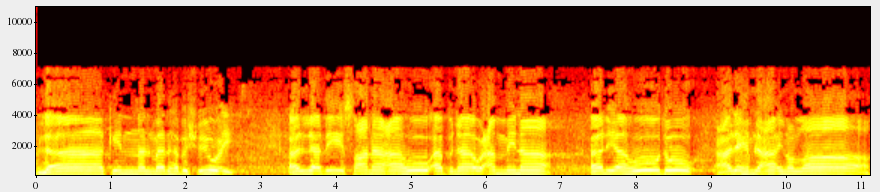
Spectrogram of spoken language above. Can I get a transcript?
لكن المذهب الشيوعي الذي صنعه أبناء عمنا اليهود عليهم لعائن الله.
